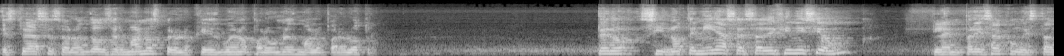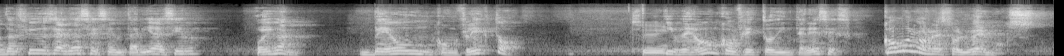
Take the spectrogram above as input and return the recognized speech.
estoy asesorando a dos hermanos, pero lo que es bueno para uno es malo para el otro. Pero si no tenías esa definición, la empresa con estándar fiduciaria se sentaría a decir, oigan, veo un conflicto. Y veo un conflicto de intereses. ¿Cómo lo resolvemos?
